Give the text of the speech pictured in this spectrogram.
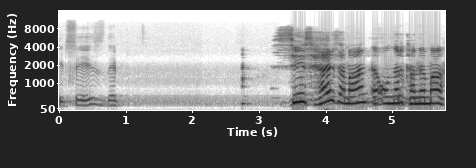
It says that Siz her zaman e, onları tanıma,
